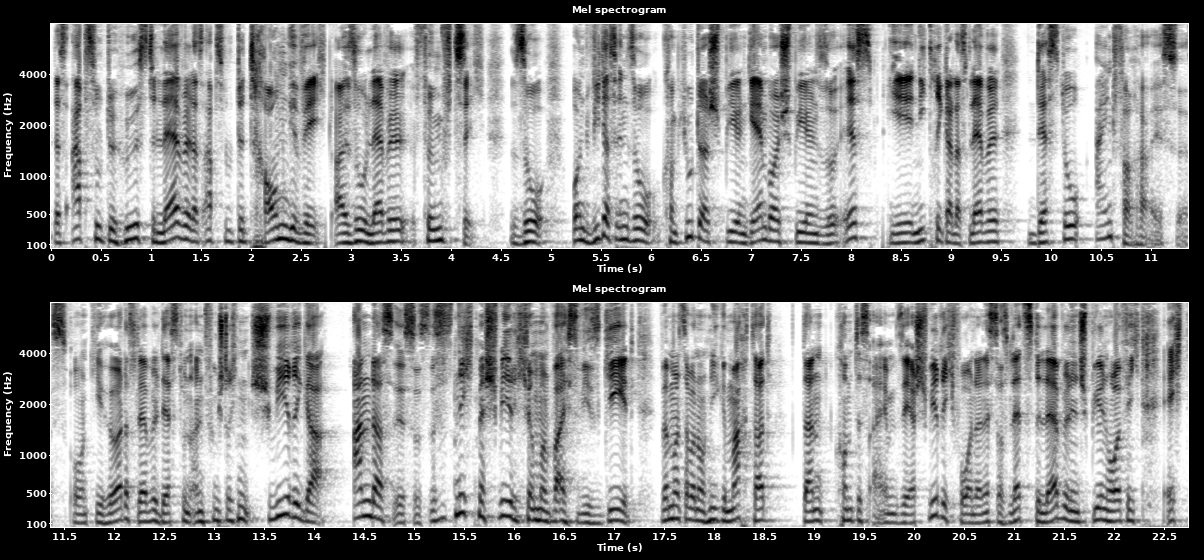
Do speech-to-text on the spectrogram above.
das absolute höchste Level, das absolute Traumgewicht, also Level 50. So, und wie das in so Computerspielen, Gameboy-Spielen so ist, je niedriger das Level, desto einfacher ist es. Und je höher das Level, desto in Anführungsstrichen schwieriger anders ist es. Es ist nicht mehr schwierig, wenn man weiß, wie es geht. Wenn man es aber noch nie gemacht hat, dann kommt es einem sehr schwierig vor. Und dann ist das letzte Level in Spielen häufig echt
